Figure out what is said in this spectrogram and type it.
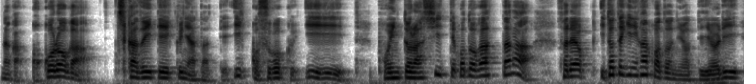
なんか心が近づいていくにあたって、一個すごくいいポイントらしいってことがあったら、それを意図的に書くことによってより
